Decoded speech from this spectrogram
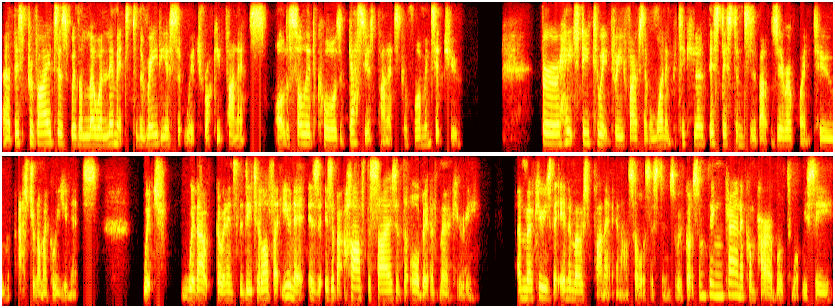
Uh, this provides us with a lower limit to the radius at which rocky planets or the solid cores of gaseous planets can form in situ. For HD 283571 in particular, this distance is about 0.2 astronomical units, which, without going into the detail of that unit, is, is about half the size of the orbit of Mercury. And Mercury is the innermost planet in our solar system. So we've got something kind of comparable to what we see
